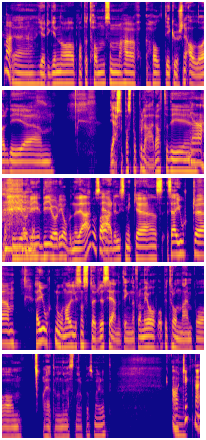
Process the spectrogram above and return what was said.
Eh, Jørgen og på en måte Tom som har holdt de kursene i alle år, de eh, de er såpass populære at de, Ja. de, gjør, de, de gjør de jobbene de er, og så Ja. er det liksom ikke Så jeg har gjort, eh, jeg har gjort noen av de liksom større scenetingene for dem. Oppe i Trondheim på Hva heter det nesten der oppe, som jeg har glemt? Arctic? Nei.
